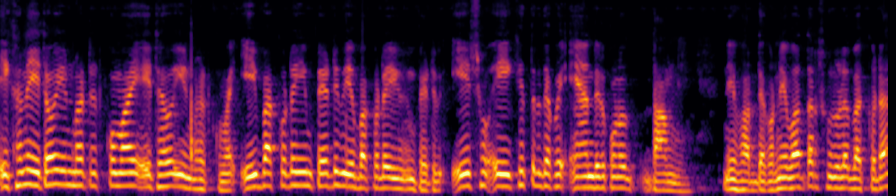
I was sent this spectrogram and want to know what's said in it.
এখানে এটাও ইনভার্টেড কমায়, এটাও ইনভার্ট কমায়। এই বাক্যটা ইম্পারেটিভ এই বাক্যটা ইম্পারেটিভ এই এই ক্ষেত্রে দেখো অ্যান্ডের কোনো দাম নেই। নেভার দেখো নেভার তার শুরু হলে বাক্যটা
